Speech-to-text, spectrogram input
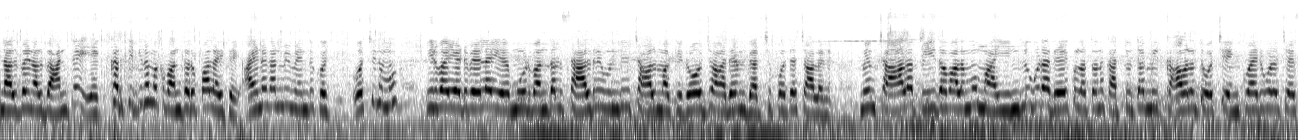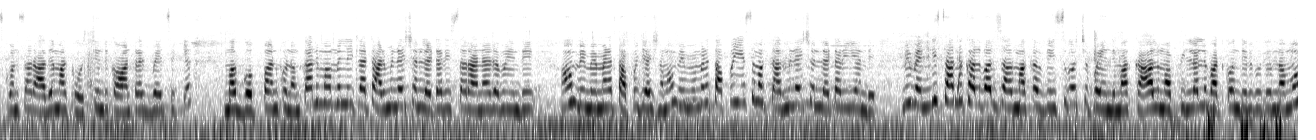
నలభై నలభై. అంటే ఎక్కడ తిరిగినా మాకు వంద రూపాయలు అవుతాయి. అయినా కానీ మేము ఎందుకు వచ్చి- వచ్చినాము? ఇరవై ఏడు వేల మూడు వందలు శాలరీ ఉంది. చాలు మాకు రోజు అదేం గడిచిపోతే చాలని. మేము చాలా పేదవాళ్ళము మా ఇండ్లు కూడా రేకులతో కట్టుంటే. మీరు కావాలంటే వచ్చి ఎంక్వైరీ కూడా చేసుకోండి సార్. అదే మాకు వచ్చింది కాంట్రాక్ట్ బేసిక్ మాకు గొప్ప అనుకున్నాం. కానీ మమ్మల్ని ఇట్లా టర్మినేషన్ లెటర్ ఇస్తారు అనడం ఏంది? మేము ఏమైనా తప్పు చేసినామా? మేము ఏమైనా తప్పు చేస్తే మాకు టర్మినేషన్ లెటర్ ఇవ్వండి మేము ఎన్నిసార్లు కలవాలి సార్? మాకు విసుగొచ్చిపోయింది. మా కాలు మా పిల్లల్ని పట్టుకొని తిరుగుతున్నాము.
